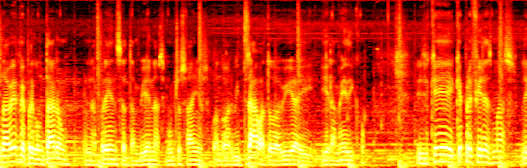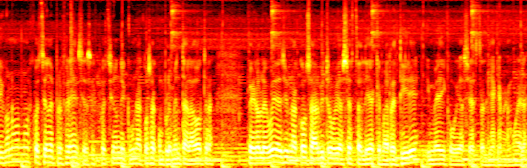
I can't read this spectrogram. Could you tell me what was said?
Una vez me preguntaron en la prensa también, hace muchos años, cuando arbitraba todavía y, y era médico, Dice, ¿qué, ¿qué, prefieres más? Le digo, no, no es cuestión de preferencias, es cuestión de que una cosa complementa a la otra. Pero le voy a decir una cosa, árbitro voy a ser hasta el día que me retire y médico voy a ser hasta el día que me muera.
